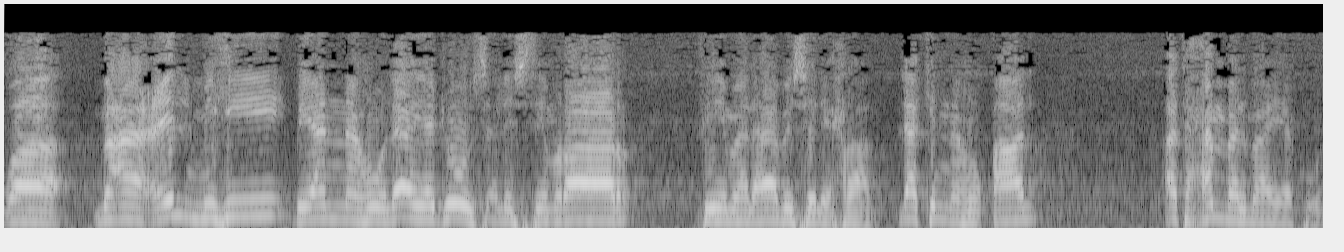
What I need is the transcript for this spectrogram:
ومع علمه بأنه لا يجوز الاستمرار في ملابس الإحرام لكنه قال أتحمل ما يكون.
